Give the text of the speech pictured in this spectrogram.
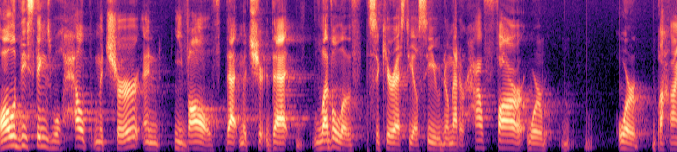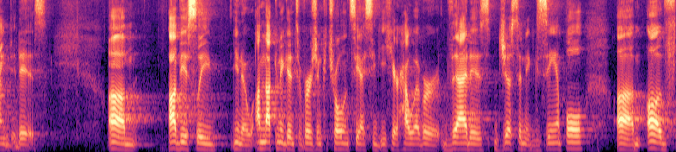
All of these things will help mature and evolve that, mature, that level of secure SDLC no matter how far or, or behind it is. Um, obviously, you know, I'm not going to get into version control and CI/CD here. However, that is just an example um, of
